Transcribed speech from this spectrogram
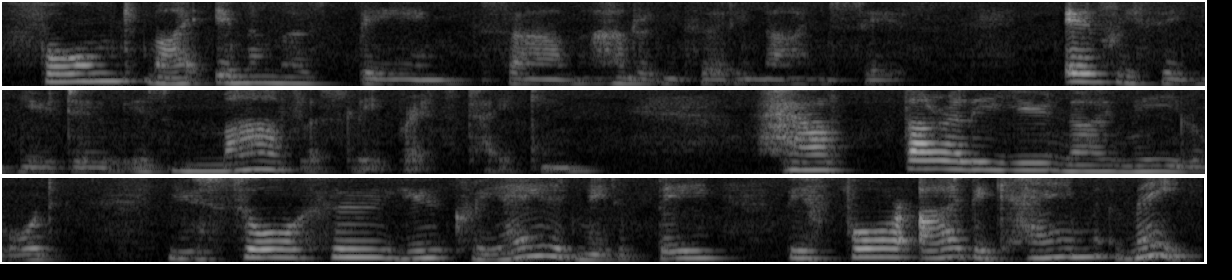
formed my innermost being, Psalm 139 says. Everything you do is marvellously breathtaking. How thoroughly you know me, Lord. You saw who you created me to be before I became me.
